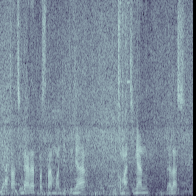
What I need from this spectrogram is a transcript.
cacing karet pas ramuan jitunya di pemancingan Dallas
